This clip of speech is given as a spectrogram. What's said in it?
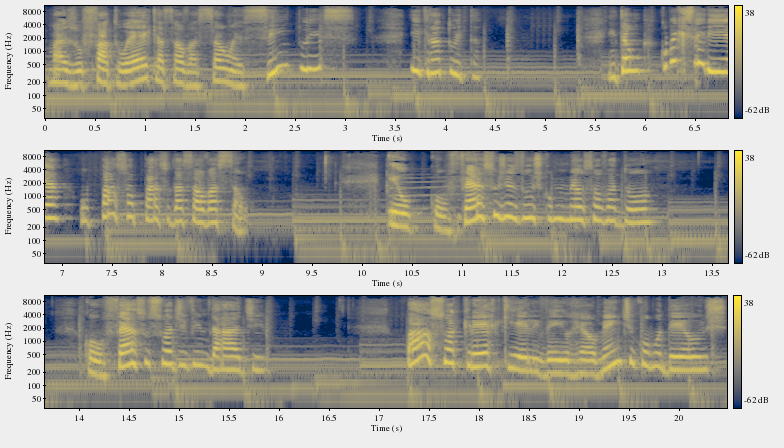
Mas o fato é que a salvação é simples e gratuita. Então, como é que seria o passo a passo da salvação? Eu confesso Jesus como meu Salvador, confesso Sua divindade, passo a crer que Ele veio realmente como Deus,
